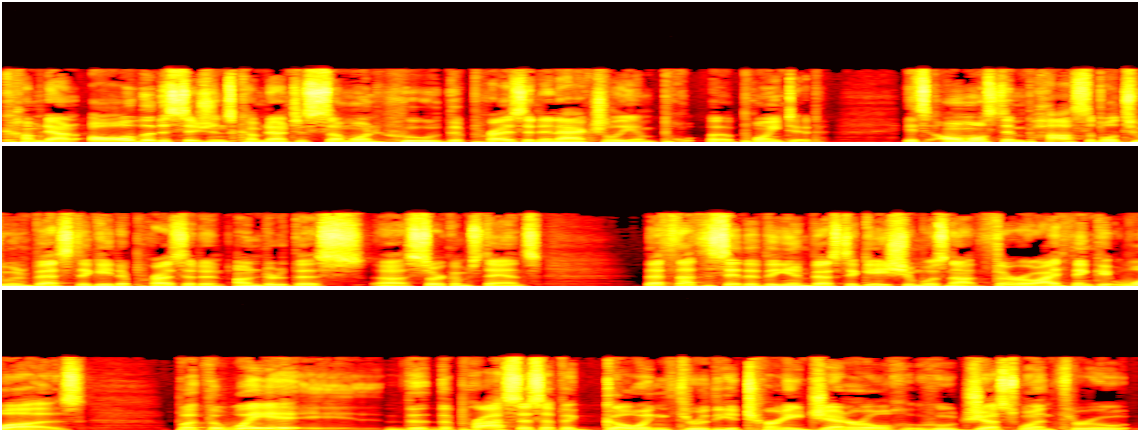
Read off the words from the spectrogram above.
come down all the decisions come down to someone who the president actually imp- appointed. It's almost impossible to investigate a president under this uh, circumstance. That's not to say that the investigation was not thorough. I think it was. But the way it, the, the process of it going through the attorney general who who just went through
